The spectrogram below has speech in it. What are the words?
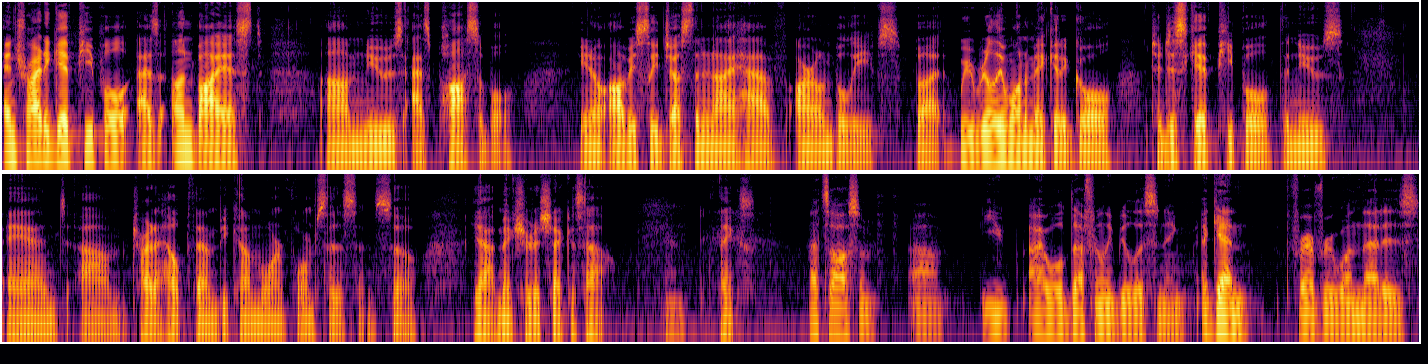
and try to give people as unbiased um, news as possible. You know, obviously Justin and I have our own beliefs, but we really want to make it a goal to just give people the news and um, try to help them become more informed citizens. So, yeah, make sure to check us out. Thanks. That's awesome. Um, you, I will definitely be listening. Again, for everyone, that is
